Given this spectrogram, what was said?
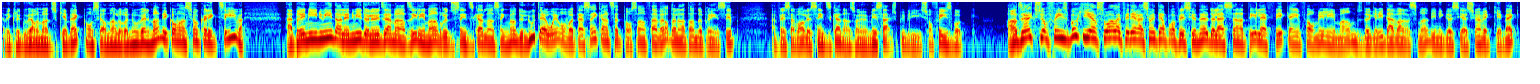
avec le gouvernement du Québec concernant le renouvellement des conventions collectives. Après minuit, dans la nuit de lundi à mardi, les membres du syndicat de l'enseignement de l'Outaouais ont voté à 57% en faveur de l'entente de principe, a fait savoir le syndicat dans un message publié sur Facebook. En direct sur Facebook, hier soir, la Fédération interprofessionnelle de la santé, la FIC, a informé les membres du degré d'avancement des négociations avec Québec.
